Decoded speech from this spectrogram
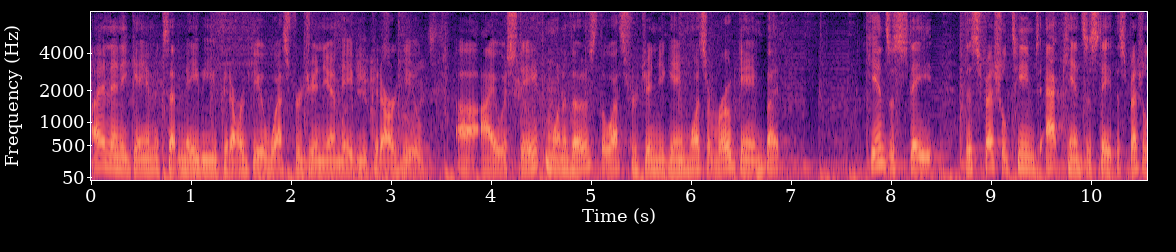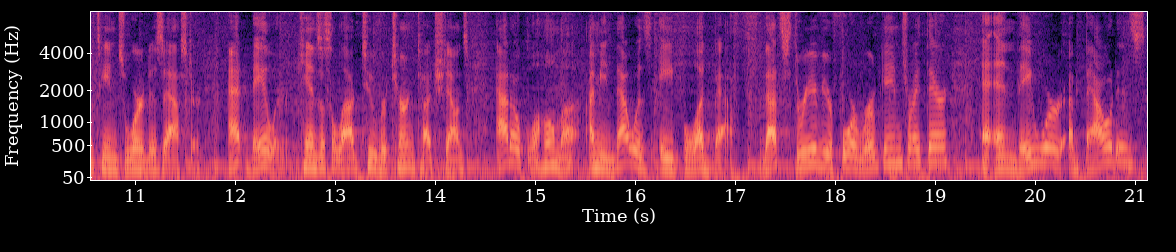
uh, in any game, except maybe you could argue West Virginia, maybe you could argue uh, Iowa State. One of those, the West Virginia game was a road game, but Kansas State, the special teams at Kansas State, the special teams were a disaster. At Baylor, Kansas allowed two return touchdowns. At Oklahoma, I mean, that was a bloodbath. That's three of your four road games right there, and they were about as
